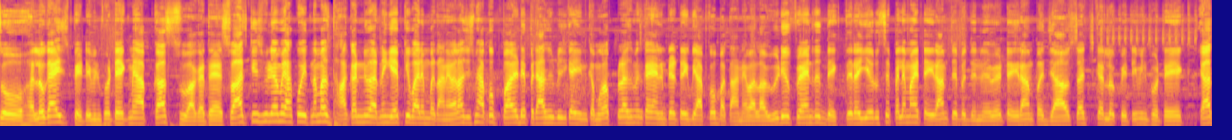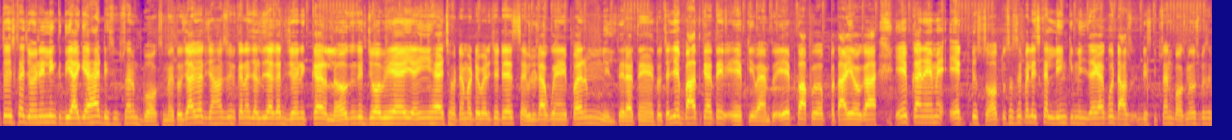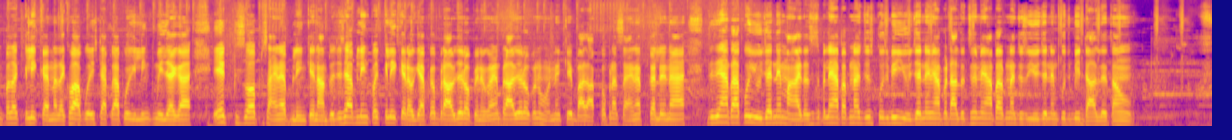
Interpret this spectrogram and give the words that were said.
So hello guys Paytm infotech में आपका स्वागत है। सो so, आज की इस वीडियो में आपको इतना मस्त धाकर न्यू अर्निंग ऐप के बारे में बताने वाला हूँ जिसमें आपको पर डे पचास रुपये का इनकम होगा प्लस में इसका अनलिमिटेड ट्रिक भी आपको बताने वाला हूँ। वीडियो फ्रेंड तो देखते रहिए और उससे पहले हमारे टेलीग्राम चैनल पर जुड़े हुए टेलीग्राम पर जाओ सर्च कर लो पेटीएम इन्फोटेक या तो इसका ज्वाइनिंग लिंक दिया गया है डिस्क्रिप्शन बॉक्स में। तो जाओ जहाँ से करना जल्दी जाकर ज्वाइन कर लो क्योंकि जो भी है यही है छोटे मोटे बड़े छोटे सभी लोग आपको यहीं पर मिलते रहते हैं। तो चलिए बात करते हैं ऐप के बारे में। तो ऐप को आपको पता ही होगा ऐप का नेम है एक्ट शॉप तो सबसे पहले इसका लिंक मिल जाएगा आपको डिस्क्रिप्शन बॉक्स में। उस पर सिंपल क्लिक करना। देखो, आपको इस टाइप का आपको लिंक मिल जाएगा। एक शॉप साइनअप लिंक के नाम से। जैसे आप लिंक पर क्लिक करोगे, आपका ब्राउज़र ओपन होगा। ब्राउज़र ओपन होने के बाद आपको अपना साइनअप कर लेना है। जैसे यहाँ पर आपको यूज़र नेम मांगा था। सबसे पहले पर अपना जो कुछ भी यूज़र नेम यहाँ पर डाल दो। जैसे मैं यहाँ पर अपना जो यूज़र नेम कुछ भी डाल देता हूँ।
